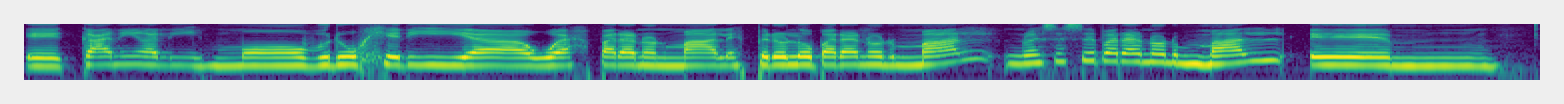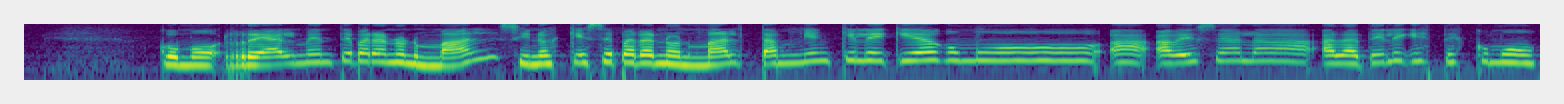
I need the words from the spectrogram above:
eh, canibalismo, brujería, weas paranormales, pero lo paranormal no es ese paranormal eh, como realmente paranormal, sino es que ese paranormal también que le queda como a, a veces a la, a la tele que este es como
